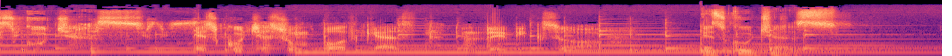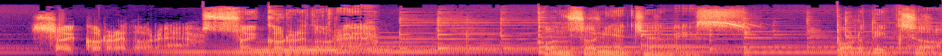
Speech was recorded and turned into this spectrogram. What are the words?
Escuchas. Escuchas un podcast de Dixo. Escuchas. Soy corredora. Soy corredora. Con Sonia Chávez. Por Dixo.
